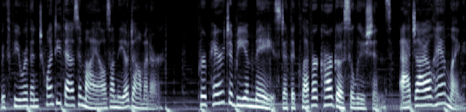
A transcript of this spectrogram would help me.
with fewer than 20,000 miles on the odometer. Prepare to be amazed at the clever cargo solutions, agile handling,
